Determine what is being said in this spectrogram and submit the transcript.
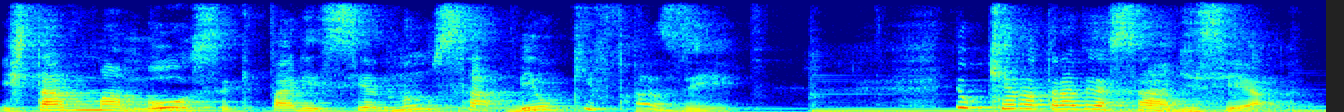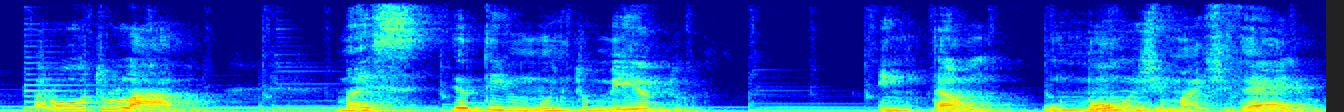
estava uma moça que parecia não saber o que fazer. Eu quero atravessar, disse ela, para o outro lado, mas eu tenho muito medo. Então o monge mais velho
